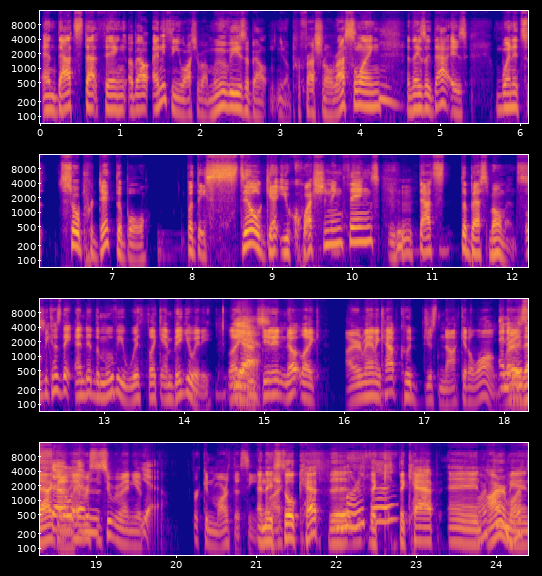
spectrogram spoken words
and that's that thing about anything you watch about movies, about you know professional wrestling and things like that is when it's so predictable. But they still get you questioning things. That's the best moments. Well, because they ended the movie with like ambiguity. Like Yeah. you didn't know like Iron Man and Cap could just not get along. And it Whereas was so, Batman um, versus Superman, you have yeah. Freaking Martha scene. and they Like, still kept the, the the Cap and Martha, Iron Man.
